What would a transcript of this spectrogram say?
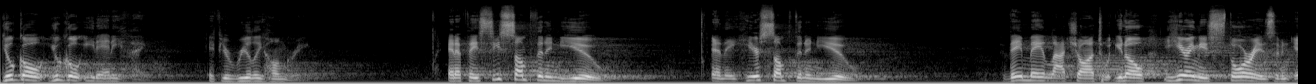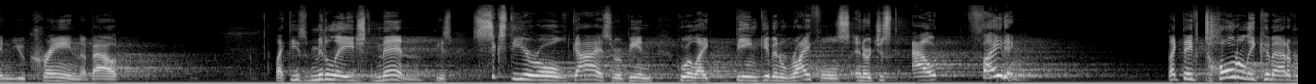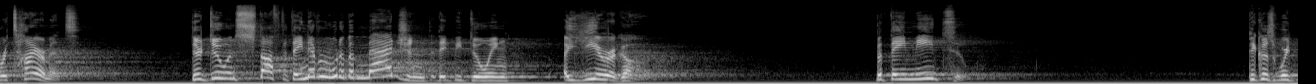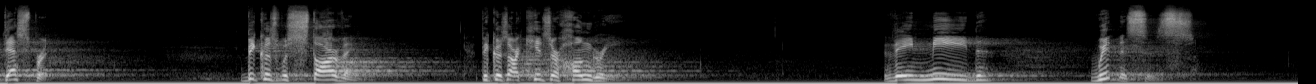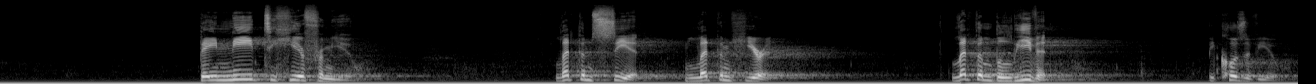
you'll go, you'll go eat anything if you're really hungry. And if they see something in you and they hear something in you, they may latch onto it. You know, you're hearing these stories in, in Ukraine about like these middle-aged men, these 60-year-old guys who are being who are like being given rifles and are just out fighting. Like they've totally come out of retirement. They're doing stuff that they never would have imagined that they'd be doing a year ago. But they need to. Because we're desperate. Because we're starving. Because our kids are hungry. They need witnesses. They need to hear from you. Let them see it. Let them hear it. Let them believe it because of you.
